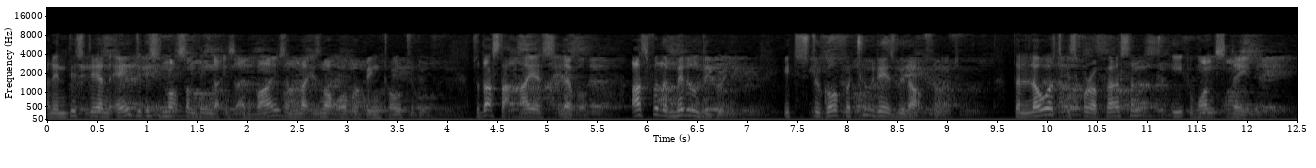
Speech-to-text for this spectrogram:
And in this day and age, this is not something that is advised and that is not what we're being told to do. So that's the highest level. As for the middle degree, it is to go for two days without food. The lowest is for a person to eat once daily.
